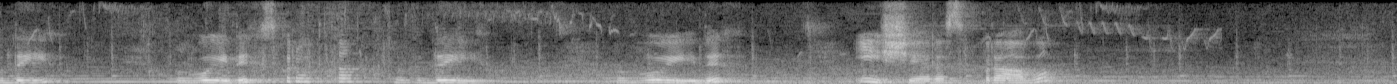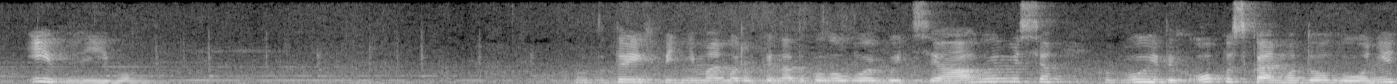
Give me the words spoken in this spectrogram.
Вдих, видих, скрутка, вдих, видих. І ще раз вправо. І вліво. Вдих, піднімаємо руки над головою, витягуємося. Видих, опускаємо долоні,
